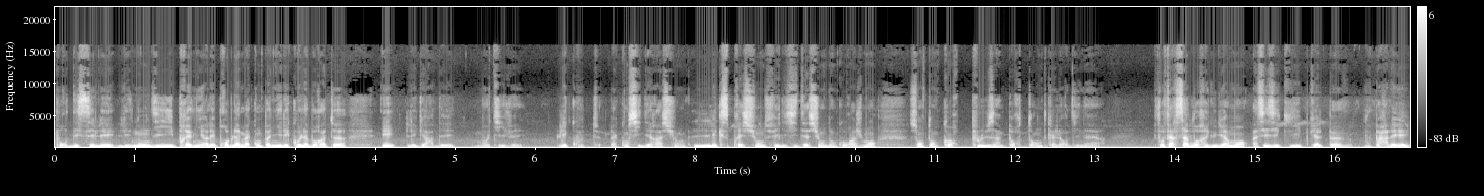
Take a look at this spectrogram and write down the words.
pour déceler les non-dits, prévenir les problèmes, accompagner les collaborateurs et les garder motivés. L'écoute, la considération, l'expression de félicitations, d'encouragement sont encore plus importantes qu'à l'ordinaire. Il faut faire savoir régulièrement à ces équipes qu'elles peuvent vous parler,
